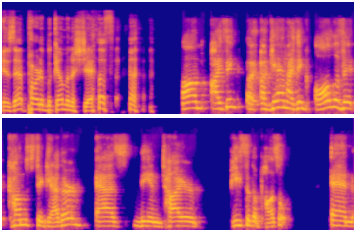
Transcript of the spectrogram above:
Is that part of becoming a chef? Um, I think again, I think all of it comes together as the entire piece of the puzzle. And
